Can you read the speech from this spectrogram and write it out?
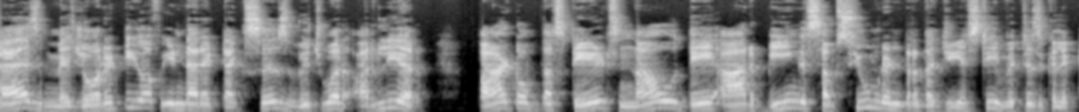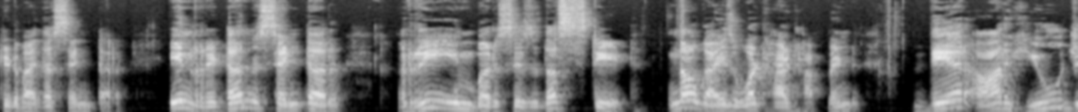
as majority of indirect taxes which were earlier part of the states now they are being subsumed under the gst which is collected by the center in return center reimburses the state. Now guys what had happened? There are huge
